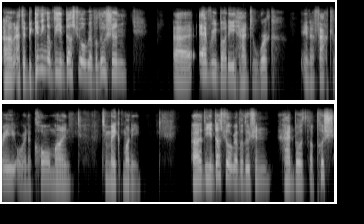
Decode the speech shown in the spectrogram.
Um, at the beginning of the Industrial Revolution, uh, everybody had to work in a factory or in a coal mine to make money. Uh, the Industrial Revolution had both a push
